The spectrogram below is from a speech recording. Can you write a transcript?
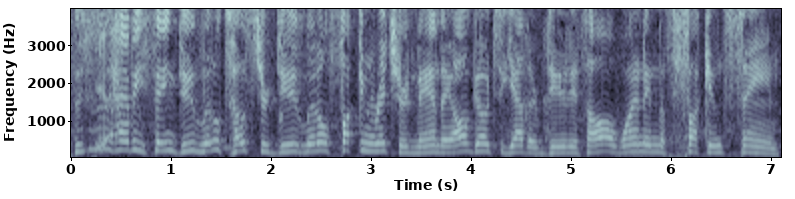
This is a heavy thing, dude. Little Toaster, dude. Little fucking Richard, man. They all go together, dude. It's all one in the fucking same.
